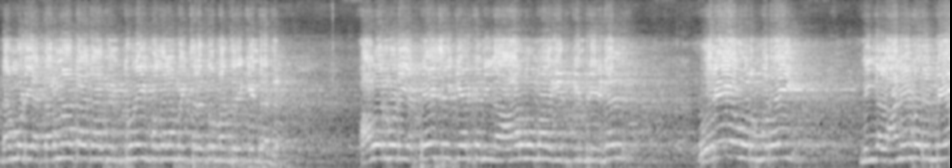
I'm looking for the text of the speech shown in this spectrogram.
நம்முடைய கர்நாடகாவின் துணை முதலமைச்சருக்கும் வந்திருக்கின்றது. அவர்களுடைய பேச்சை கேட்க நீங்கள் ஆர்வமாக இருக்கின்றீர்கள். ஒரே ஒரு முறை நீங்கள் அனைவருமே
